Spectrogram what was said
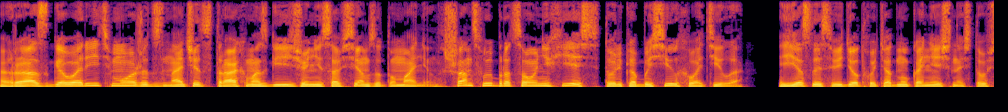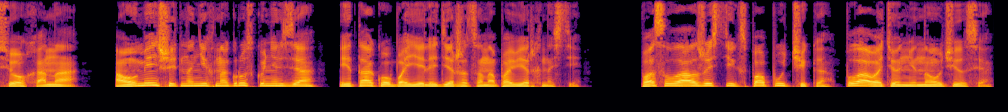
Раз говорить может, значит страх мозги еще не совсем затуманил. Шанс выбраться у них есть, только бы сил хватило. Если сведет хоть одну конечность, то все, хана. А уменьшить на них нагрузку нельзя, и так оба еле держатся на поверхности. Послал же Стикс попутчика, плавать он не научился.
